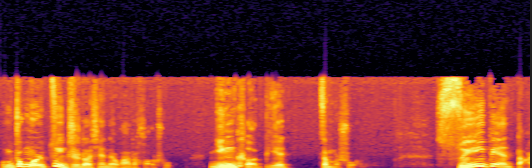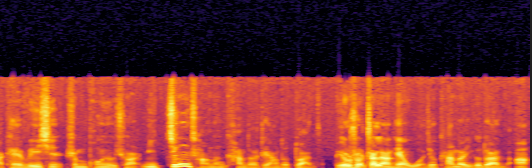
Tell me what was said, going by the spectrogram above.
我们中国人最知道现代化的好处，您可别这么说。随便打开微信什么朋友圈，你经常能看到这样的段子。比如说这两天我就看到一个段子啊，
